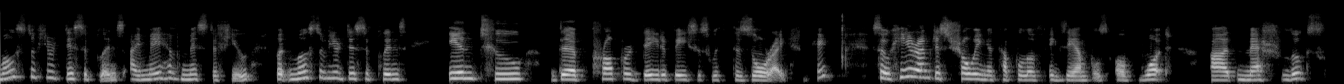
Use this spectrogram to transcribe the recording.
most of your disciplines, I may have missed a few, but most of your disciplines into the proper databases with Thesauri. Okay, so here I'm just showing a couple of examples of what uh, mesh looks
